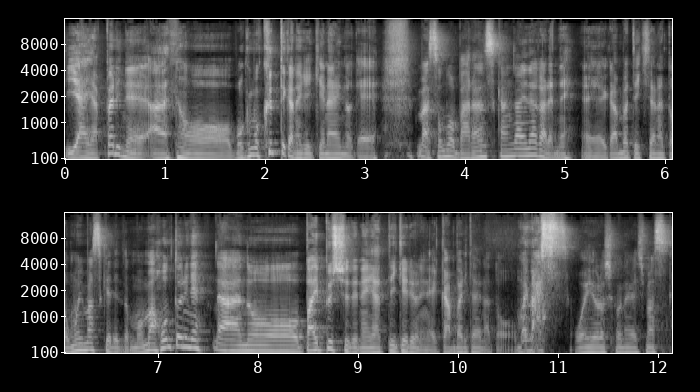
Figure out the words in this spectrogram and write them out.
いや、やっぱりね、あのー、僕も食っていかなきゃいけないので、まあそのバランス考えながらね、えー、頑張っていきたいなと思いますけれども、まあ本当にね、あのー、バイプッシュでね、やっていけるようにね、頑張りたいなと思います。応援よろしくお願いします。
